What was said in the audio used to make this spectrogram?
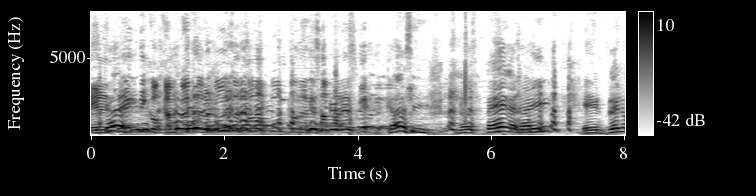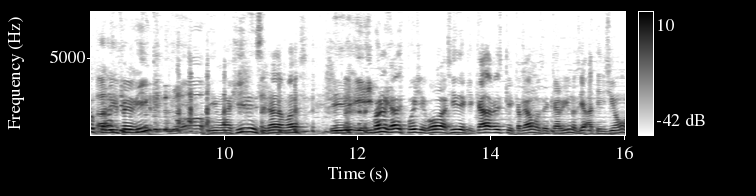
El Casi- técnico campeón del mundo estuvo a punto de desaparecer. Casi nos pegan ahí en pleno periférico. Imagínense nada más. Y, y- y bueno, ya después llegó así de que cada vez que cambiábamos de carril nos decía, atención.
